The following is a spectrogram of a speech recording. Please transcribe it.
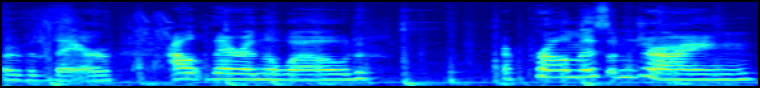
Over there. Out there in the world. I promise I'm trying.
